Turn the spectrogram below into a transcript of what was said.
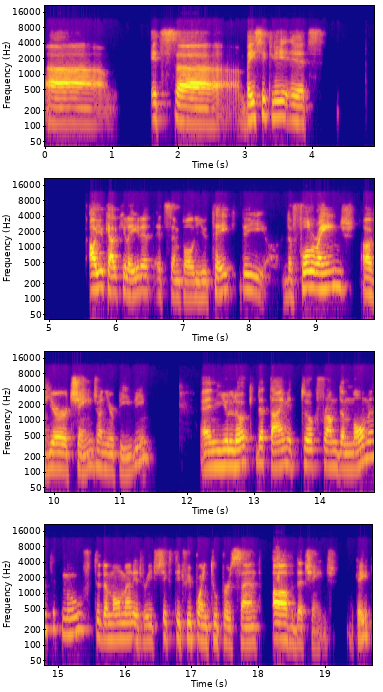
uh, it's uh, basically it's how you calculate it. It's simple. You take the the full range of your change on your PV and you look the time it took from the moment it moved to the moment it reached 63.2% of the change. Okay,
